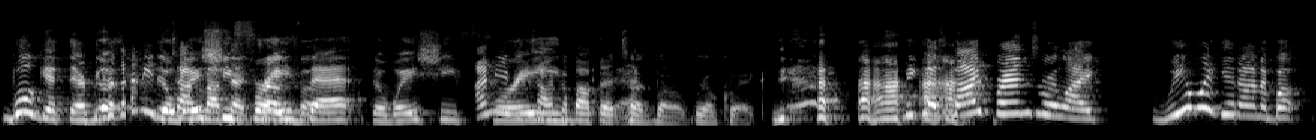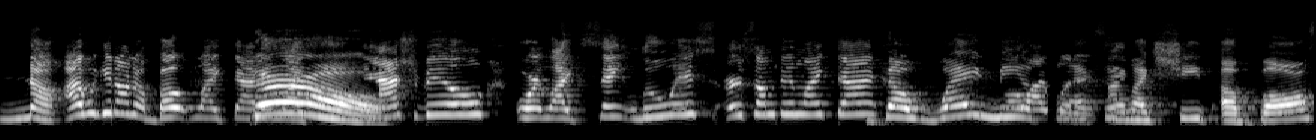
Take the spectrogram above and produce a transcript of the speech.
we'll get there because the, I need to the talk way about she that phrased tugboat. that. The way she phrased I need to talk about that, that. tugboat real quick because my friends were like, we would get on a boat. No, I would get on a boat like that Girl. in like Nashville or like St. Louis or something like that. The way Mia oh, flexes like she's a boss,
